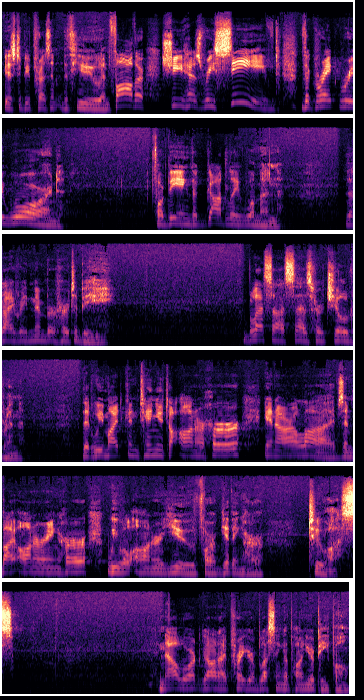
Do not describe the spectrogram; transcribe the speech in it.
is to be present with you. And Father, she has received the great reward for being the godly woman that I remember her to be. Bless us as her children, that we might continue to honor her in our lives. And by honoring her, we will honor you for giving her to us. Now, Lord God, I pray your blessing upon your people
